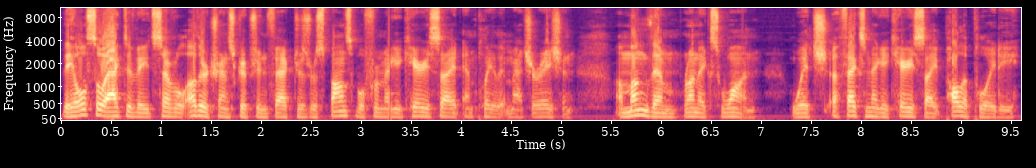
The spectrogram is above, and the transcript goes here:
They also activate several other transcription factors responsible for megakaryocyte and platelet maturation, among them RUNX1, which affects megakaryocyte polyploidy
